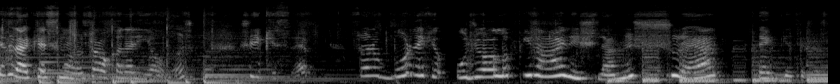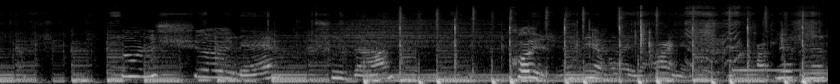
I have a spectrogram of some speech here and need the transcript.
Ne kadar keskin olursa o kadar iyi olur. Şu ikisi. Sonra buradaki ucu alıp yine aynı işlemle şuraya denk getiriyorsunuz. Sonra şöyle şuradan koyuyorsunuz. Yine burayı da aynı katlıyorsunuz.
